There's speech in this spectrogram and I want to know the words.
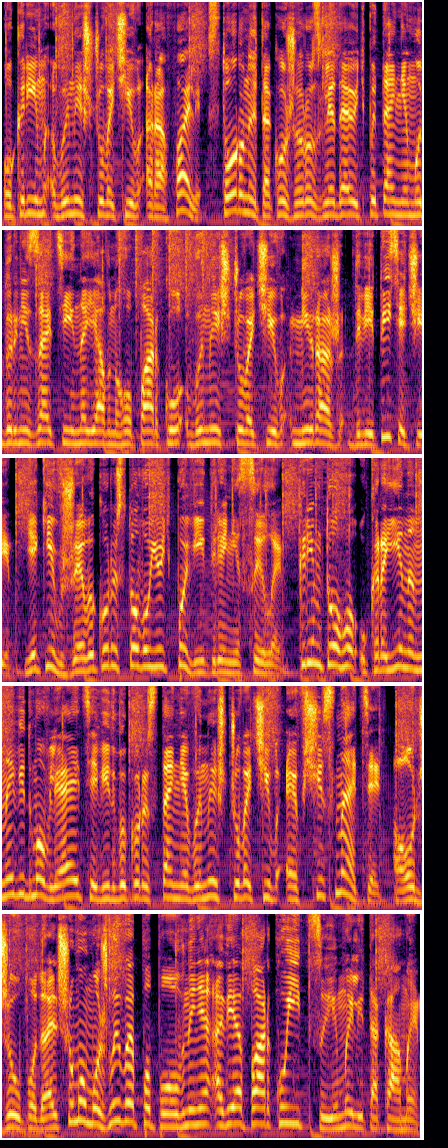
Окрім винищувачів Рафаль, сторони також розглядають питання модернізації наявного парку винищувачів Міраж 2000 які вже використовують повітряні сили. Крім того, Україна не відмовляється від використання винищувачів F-16, а отже, у подальшому можливе поповнення авіапарку і цими літаками.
